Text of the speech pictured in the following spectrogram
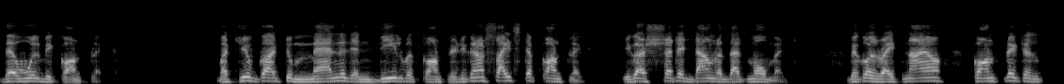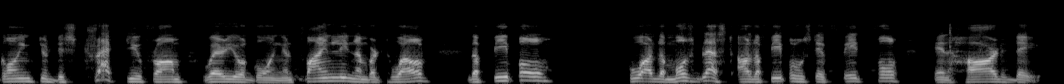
There will be conflict. But you've got to manage and deal with conflict. You cannot sidestep conflict. You got to shut it down at that moment. Because right now, conflict is going to distract you from where you're going. And finally, number 12, the people who are the most blessed are the people who stay faithful in hard days.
